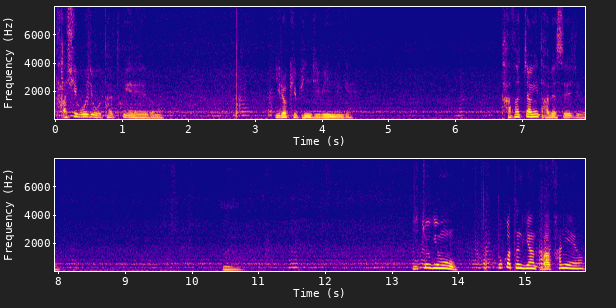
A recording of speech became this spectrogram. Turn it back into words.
다시 보지 못할 통이네요 이거는. 이렇게 빈 집이 있는 게 다섯 장이 다 뵀어요 지금. 음. 이쪽이 뭐 똑같은 그냥 다 산이에요.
